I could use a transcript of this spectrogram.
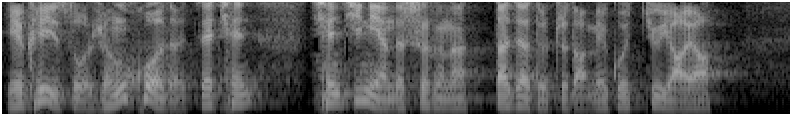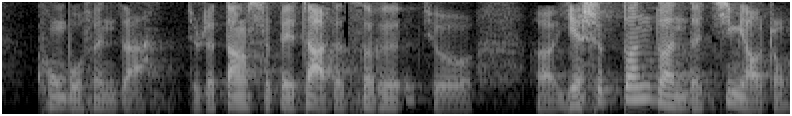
也可以说人祸的，在前。前几年的时候呢，大家都知道，美国九幺幺恐怖分子啊，就是当时被炸的时候，就呃也是短短的几秒钟，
